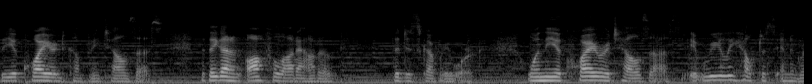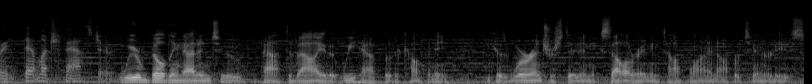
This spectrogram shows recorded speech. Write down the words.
the acquired company tells us, that they got an awful lot out of the discovery work. When the acquirer tells us, it really helped us integrate that much faster. We're building that into the path to value that we have for the company because we're interested in accelerating top line opportunities,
